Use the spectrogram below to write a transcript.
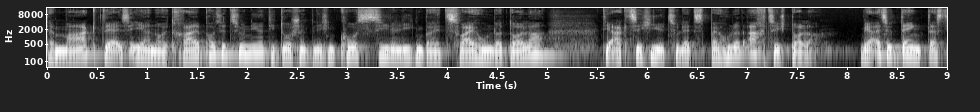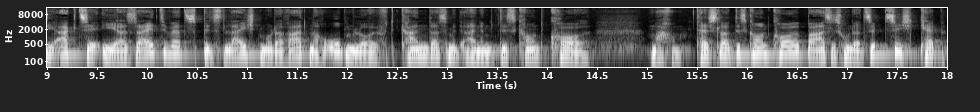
Der Markt, der ist eher neutral positioniert. Die durchschnittlichen Kursziele liegen bei 200 Dollar. Die Aktie hielt zuletzt bei 180 Dollar. Wer also denkt, dass die Aktie eher seitwärts bis leicht moderat nach oben läuft, kann das mit einem Discount Call machen. Tesla Discount Call Basis 170, Cap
